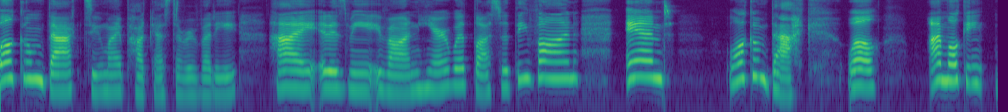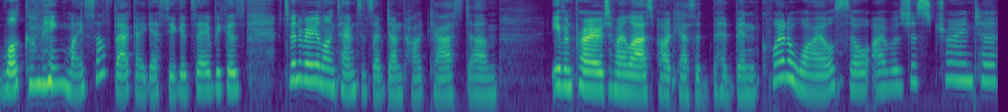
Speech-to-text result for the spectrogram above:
Welcome back to my podcast, everybody. Hi, it is me, Yvonne, here with Lost with Yvonne, and welcome back. Well, I'm welcoming welcoming myself back, I guess you could say, because it's been a very long time since I've done podcast. Um, even prior to my last podcast, it had been quite a while, so I was just trying to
